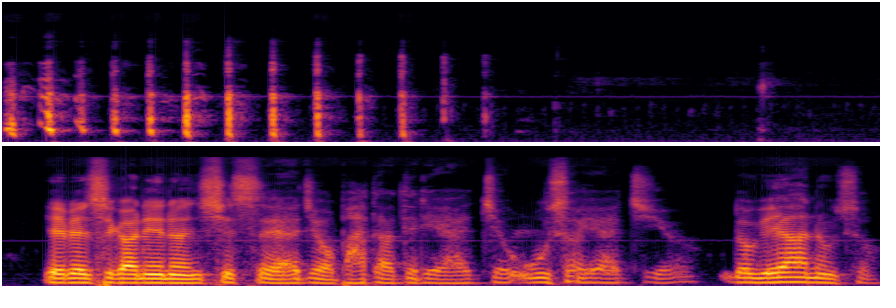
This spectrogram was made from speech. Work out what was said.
예배 시간에는 씻어야죠. 받아들여야죠. 웃어야지요. 너 왜 안 웃어?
